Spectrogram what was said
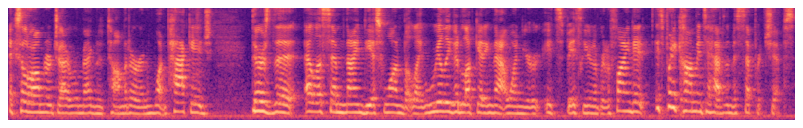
accelerometer, gyro, magnetometer in one package. There's the LSM 9DS1, but like really good luck getting that one. You're it's basically you're never gonna find it. It's pretty common to have them as separate chips,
